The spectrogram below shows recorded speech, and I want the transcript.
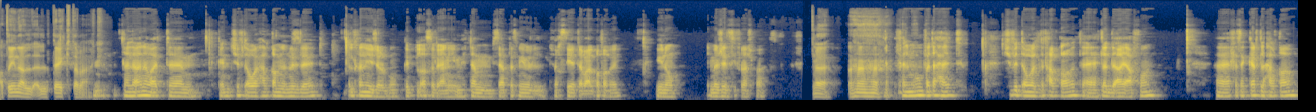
أعطينا ال take تبعك. هلأ أنا وقت كنت شفت أول حلقة من نزلت قلت خليني اجربه كنت بالأصل يعني مهتم بسبب تصميم الشخصية تبع البطلة you know emergency فلاش باكس إيه. فالمهم فتحت شفت أول ثلاث حلقات آه، ثلاث دقائق عفوا. آه، فسكرت الحلقة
